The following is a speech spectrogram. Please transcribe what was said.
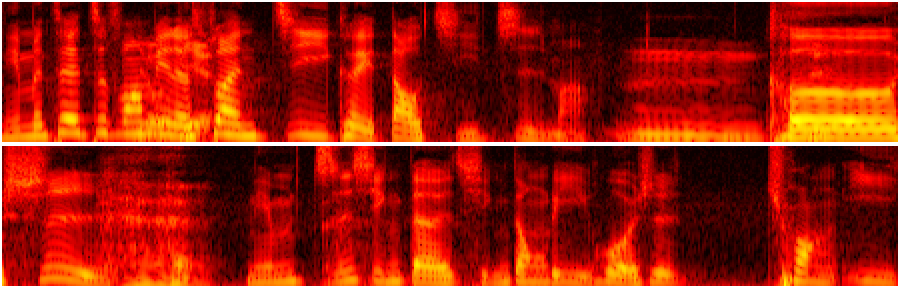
你们在这方面的算计可以到极致吗？嗯，可是你们执行的行动力或者是创意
